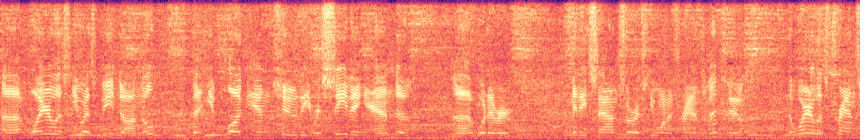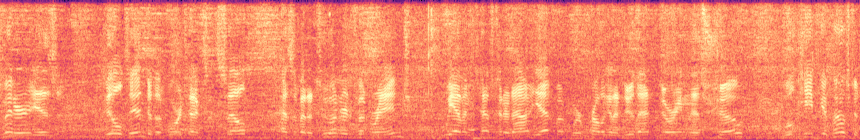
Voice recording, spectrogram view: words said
uh, wireless USB dongle that you plug into the receiving end of uh, whatever MIDI sound source you want to transmit to. The wireless transmitter is built into the Vortex itself, has about a 200 foot range. We haven't tested it out yet, but we're probably going to do that during this show. We'll keep you posted.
